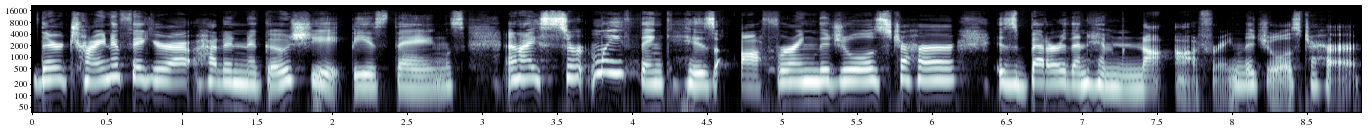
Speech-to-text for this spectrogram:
they're trying to figure out how to negotiate these things. And I certainly think his offering the jewels to her is better than him not offering the jewels to her,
